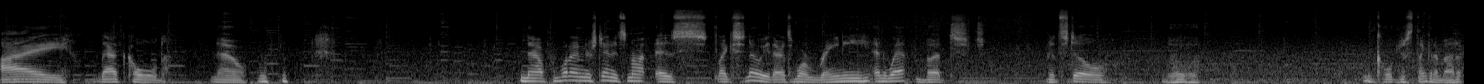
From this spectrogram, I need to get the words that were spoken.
I that's cold. No. now, from what I understand, it's not as like snowy there. It's more rainy and wet, but it's still. Ugh. I'm cold just thinking about it.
